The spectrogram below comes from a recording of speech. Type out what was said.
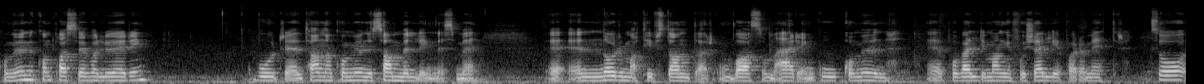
kommunekompassevaluering. Hvor eh, Tana kommune sammenlignes med eh, en normativ standard om hva som er en god kommune eh, på veldig mange forskjellige parametere. Så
